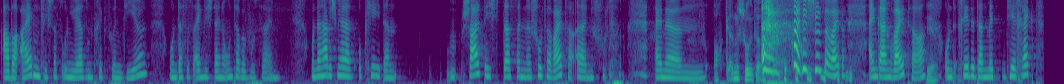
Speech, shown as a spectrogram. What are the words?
aber eigentlich das Universum trägst du in dir und das ist eigentlich dein Unterbewusstsein. Und dann habe ich mir gedacht, okay, dann schalte ich das eine Schulter weiter, äh, eine Schulter, eine ähm, auch gerne Schulter, eine Schulter weiter, einen Gang weiter ja. und rede dann mit direkt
